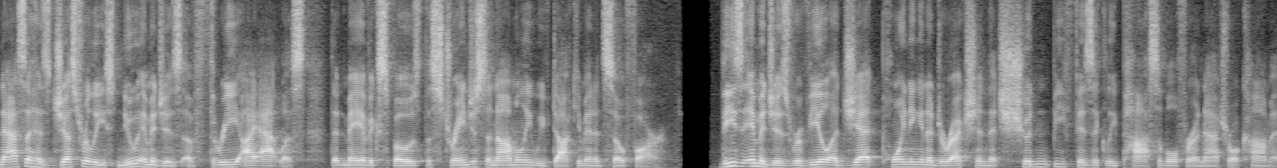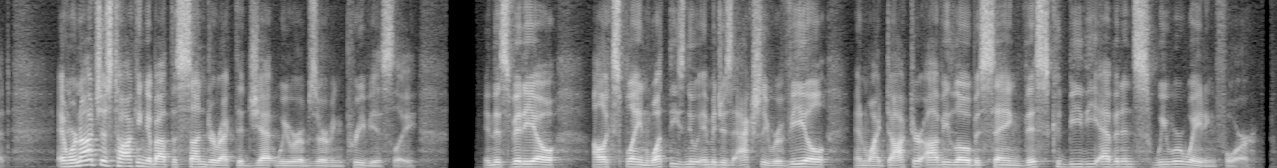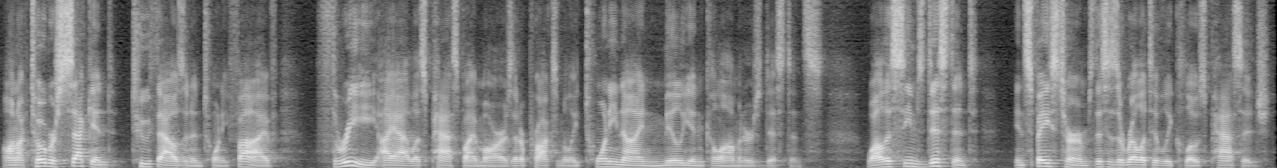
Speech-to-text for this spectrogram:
NASA has just released new images of 3I Atlas that may have exposed the strangest anomaly we've documented so far. These images reveal a jet pointing in a direction that shouldn't be physically possible for a natural comet. And we're not just talking about the sun-directed jet we were observing previously. In this video, I'll explain what these new images actually reveal and why Dr. Avi Loeb is saying this could be the evidence we were waiting for. On October 2nd, 2025, three I-Atlas passed by Mars at approximately 29 million kilometers distance. While this seems distant, in space terms, this is a relatively close passage.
